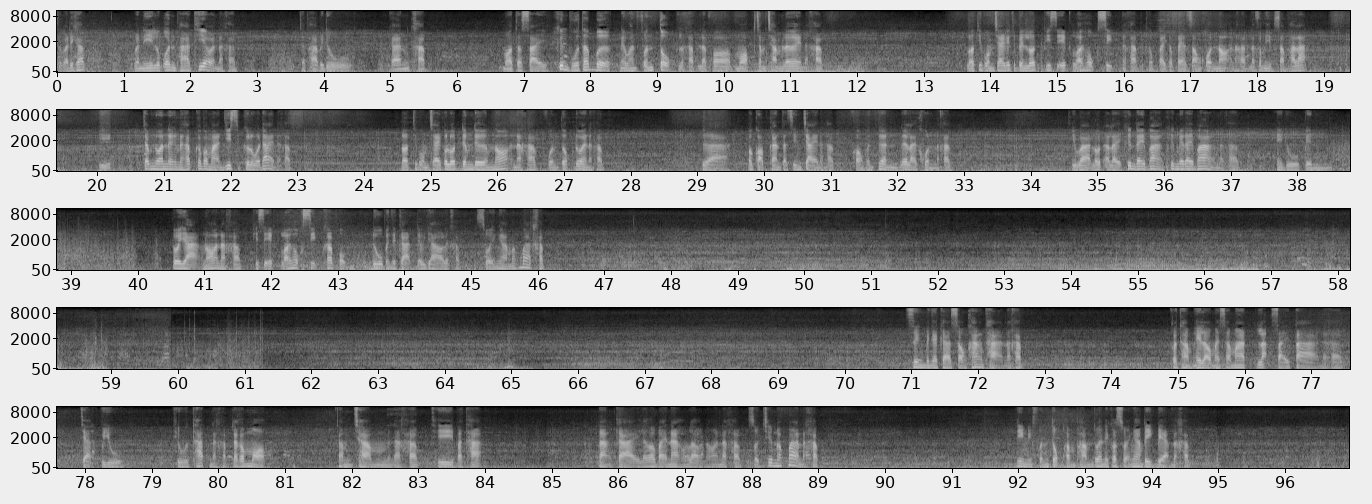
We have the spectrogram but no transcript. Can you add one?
สวัสดีครับ วันนี้ลูกอ้นพาเที่ยวนะครับ จะพาไปดูการขับมอเตอร์ไซค์ขึ้นภูทับเบิกในวันฝนตกนะครับ แล้วก็หมอกช่ำๆเลยนะครับรถที่ผมใช้ก็จะเป็นรถ PCX 160 นะครับเพื่องไปกับแฟน 2 คนเนาะนะครับ แล้วก็มีสัมภาระอีกจำนวนหนึ่งนะครับ ก็ประมาณ 20กิโลได้นะครับรถที่ผมใช้ก็รถเดิมๆเนาะนะครับ ฝนตกด้วยนะครับ ผื่อประกอบการตัดสินใจนะครับ ของเพื่อนๆหลายๆคนนะครับ ที่ว่ารถอะไรขึ้นได้บ้างขึ้นไม่ได้บ้างนะครับ ให้ดูเป็น ตัวอย่างเนาะนะครับ PCX 160 ครับผมดูบรรยากาศยาวๆเลยครับ สวยงามมากๆครับ ซึ่งบรรยากาศสองข้างทางนะครับ ก็ทำให้เราไม่สามารถละสายตานะครับ จากวิวทิวทัศน์นะครับ แล้วก็หมอกจำๆนะครับที่ปะทะ ร่างกายแล้วก็ใบหน้าของเราเนาะนะครับ สดชื่นมากๆนะครับ ยิ่งมีฝนตกพรำๆด้วยนี่ก็สวยงามไปอีกแบบนะครับ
